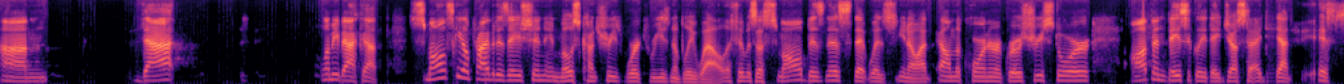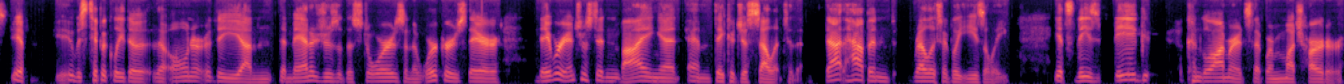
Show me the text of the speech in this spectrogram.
Um, that let me back up. Small scale privatization in most countries worked reasonably well. If it was a small business that was, you know, on the corner of a grocery store, often basically they just if it was typically the the owner, the um, the managers of the stores and the workers there, they were interested in buying it and they could just sell it to them. That happened relatively easily. It's these big conglomerates that were much harder.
